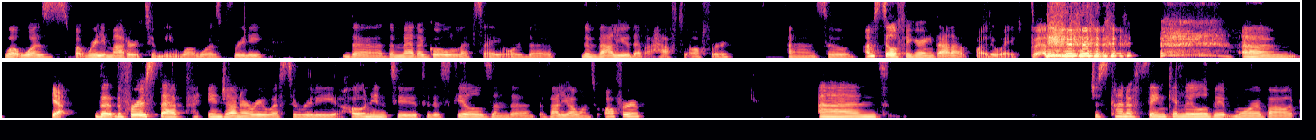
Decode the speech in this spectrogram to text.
what was what really mattered to me what was really the the meta goal let's say or the the value that i have to offer. Uh, so i'm still figuring that out by the way but um yeah the the first step in january was to really hone into to the skills and the, the value i want to offer. And just kind of think a little bit more about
